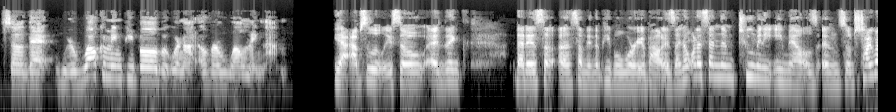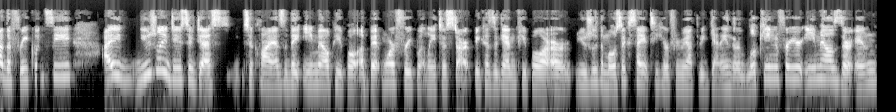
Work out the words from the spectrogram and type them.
so that we're welcoming people, but we're not overwhelming them? Yeah, absolutely. So I think that is uh, something that people worry about is I don't want to send them too many emails. And so to talk about the frequency, I usually do suggest to clients that they email people a bit more frequently to start because again, people are, are usually the most excited to hear from you at the beginning. They're looking for your emails. They're in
